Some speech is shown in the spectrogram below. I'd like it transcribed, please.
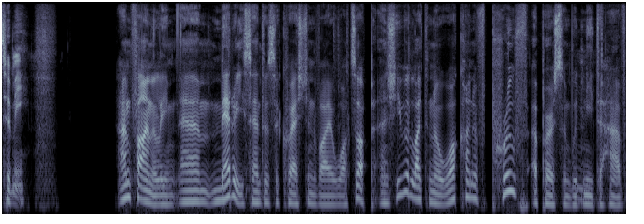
to me. And finally, um, Mary sent us a question via WhatsApp, and she would like to know what kind of proof a person would Mm. need to have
